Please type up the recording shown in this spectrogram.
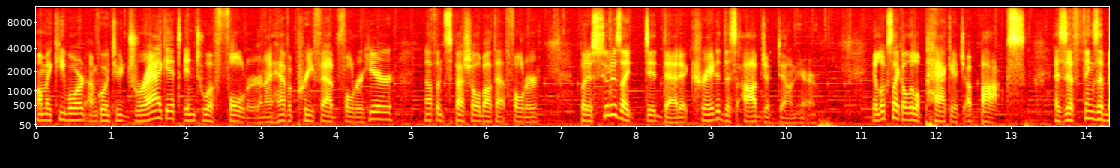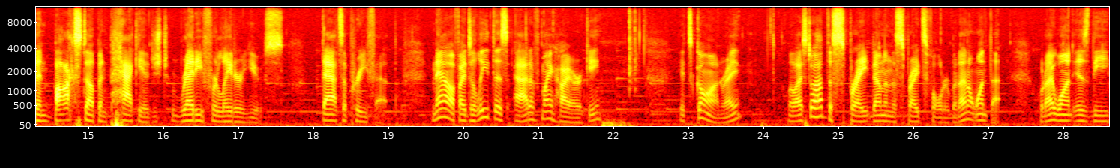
on my keyboard, I'm going to drag it into a folder. And I have a prefab folder here, nothing special about that folder. But as soon as I did that, it created this object down here. It looks like a little package, a box, as if things have been boxed up and packaged, ready for later use. That's a prefab. Now, if I delete this out of my hierarchy, it's gone, right? Well, I still have the sprite down in the sprites folder, but I don't want that. What I want is the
